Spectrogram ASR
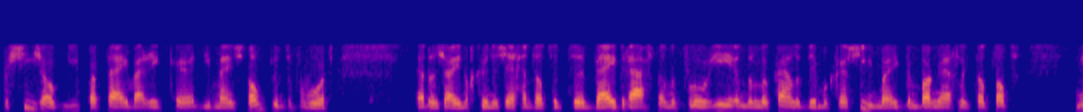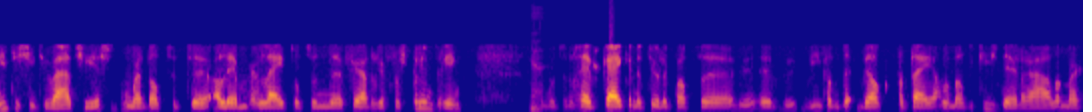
precies ook die partij waar ik, uh, die mijn standpunten verwoord. Ja, dan zou je nog kunnen zeggen dat het bijdraagt aan een florerende lokale democratie. Maar ik ben bang eigenlijk dat dat niet de situatie is, maar dat het alleen maar leidt tot een verdere versplintering. Ja. We moeten nog even kijken natuurlijk wat, uh, wie van de, welke partijen allemaal de kiesdeler halen. Maar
